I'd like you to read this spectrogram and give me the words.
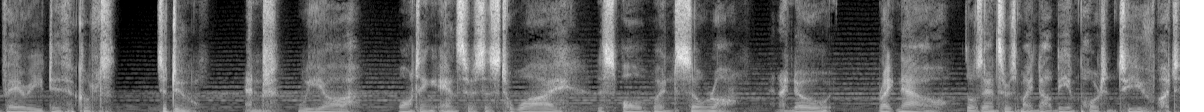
very difficult to do. And we are wanting answers as to why this all went so wrong. And I know right now those answers might not be important to you, but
